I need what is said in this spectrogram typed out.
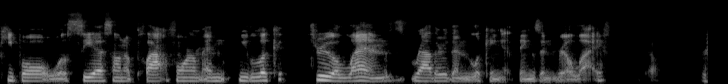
people will see us on a platform and we look through a lens rather than looking at things in real life. Yeah for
